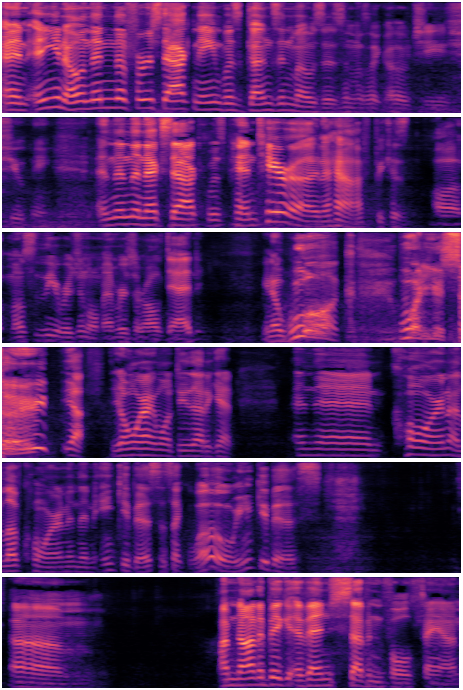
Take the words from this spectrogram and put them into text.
And and you know, and then the first act named was Guns and Moses, and I was like, oh geez, shoot me. And then the next act was Pantera and a half because uh, most of the original members are all dead. You know, walk. What do you say? Yeah, don't worry, I won't do that again. And then Korn, I love Korn. and then Incubus. It's like, whoa, Incubus. Um, I'm not a big Avenged Sevenfold fan.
